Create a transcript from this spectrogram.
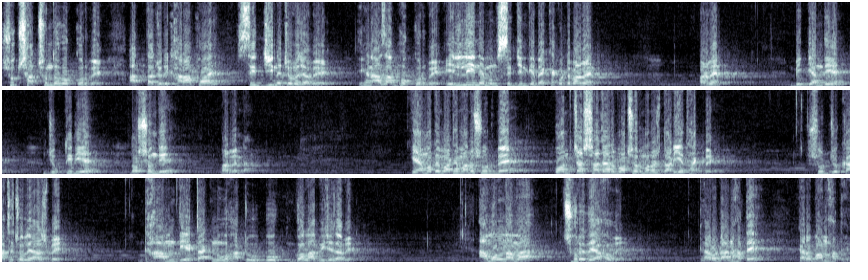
সুখ স্বাচ্ছন্দ্য ভোগ করবে। আত্মা যদি খারাপ হয়, সিজ্জিনে চলে যাবে। এখানে আজাব ভোগ করবে। ইল্লিন এবং সিজ্জিনকে ব্যাখ্যা করতে পারবেন? পারবেন? বিজ্ঞান দিয়ে, যুক্তি দিয়ে, দর্শন দিয়ে পারবেন না। কেয়ামতের মাঠে মানুষ উঠবে, পঞ্চাশ হাজার বছর মানুষ দাঁড়িয়ে থাকবে। সূর্য কাছে চলে আসবে। ঘাম দিয়ে টাকনু, হাঁটু, বুক, গলা ভিজে যাবে। আমল নামা ছুড়ে দেওয়া হবে। কারও ডান হাতে, কারও বাম হাতে।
